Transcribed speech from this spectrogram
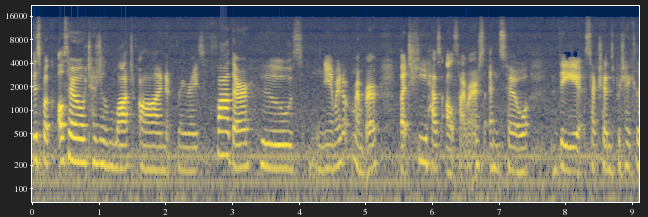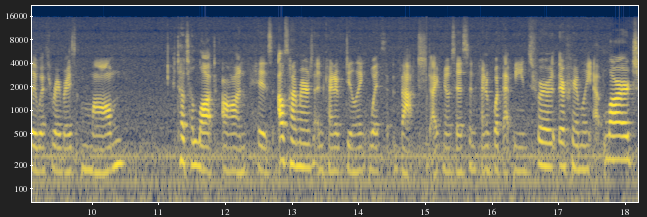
This book also touches a lot on Ray Ray's father, whose name I don't remember, but he has Alzheimer's and so the sections, particularly with Ray Ray's mom, touch a lot on his Alzheimer's and kind of dealing with that diagnosis and kind of what that means for their family at large.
